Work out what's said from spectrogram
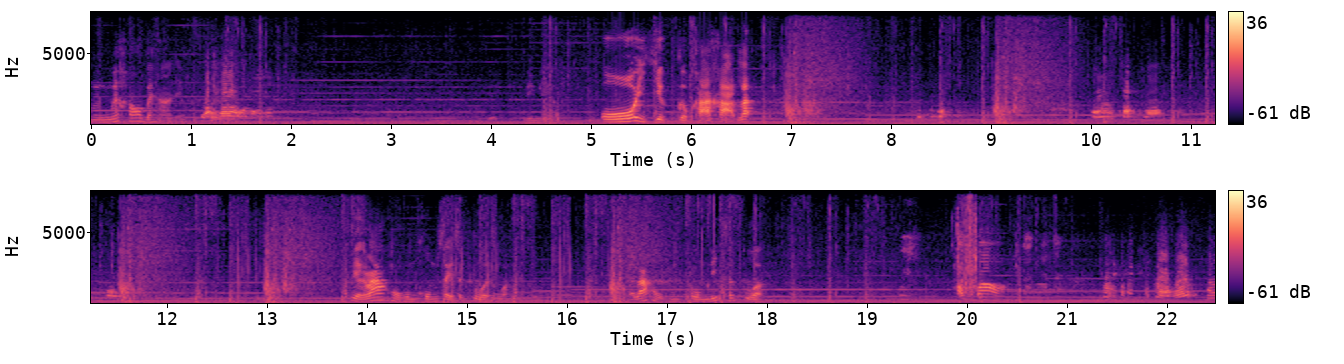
มึงไม่เข้าไปหาเนี่ยหัวเราไม่มีครับโอ้ยเหี้ยเกือบขาขาดละโอ้ยสองล้านอยากล่ากของคมๆใส่สักตัวหนึงวะแต่ล่ากของคมๆดิสักตัวเอาเป้าบอกว่าตู้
